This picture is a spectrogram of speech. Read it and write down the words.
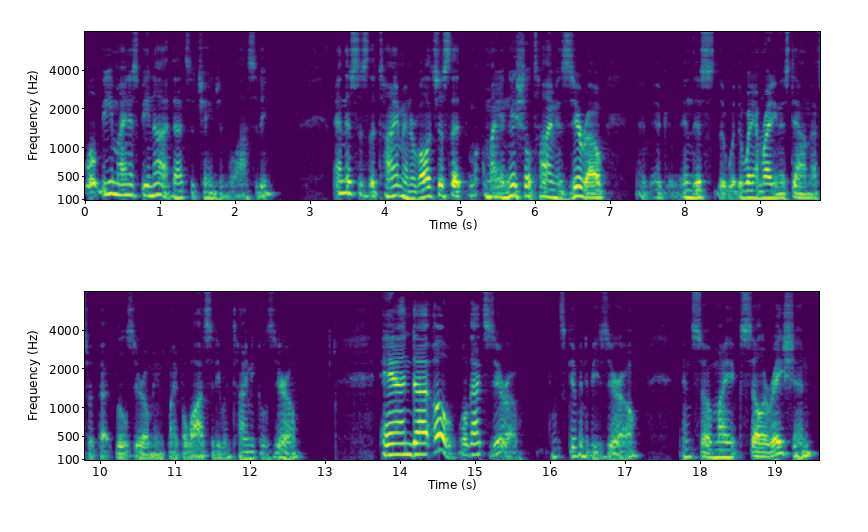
Well, V minus V naught, that's the change in velocity. And this is the time interval. It's just that my initial time is zero. In this, the, the way I'm writing this down, that's what that little zero means, my velocity when time equals zero. And, uh, oh, well, that's zero. It's given to be zero. And so my acceleration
